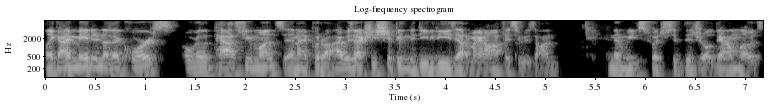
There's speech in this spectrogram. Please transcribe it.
like I made another course over the past few months, and I put I was actually shipping the DVDs out of my office. It was on, and then we switched to digital downloads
